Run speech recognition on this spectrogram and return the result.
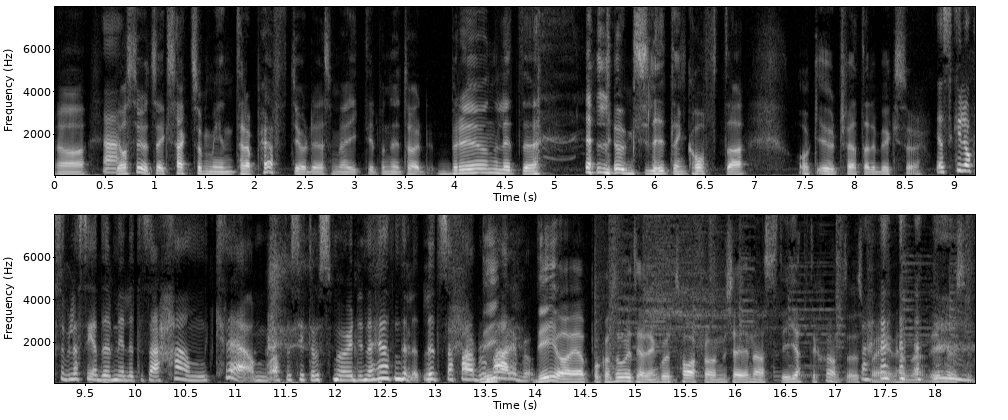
Ja. Ja. Jag ser ut så exakt som min terapeut gjorde som jag gick till på Nytorget. Brun, lite luggsliten kofta och urtvättade byxor. Jag skulle också vilja se dig med lite så här handkräm och att du sitter och smörjer dina händer lite, lite så här farbror Det, Barbro. det gör jag på kontoret tiden. Jag går och tar från tjejernas. Det är jätteskönt att smörja in händerna. Det är mysigt.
